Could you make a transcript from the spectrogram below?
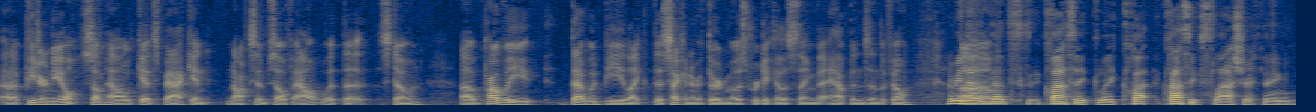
uh, Peter Neal somehow gets back and knocks himself out with the stone. Uh, probably that would be like the second or third most ridiculous thing that happens in the film. I mean, that Um, that's classic, like cla- classic slasher thing.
